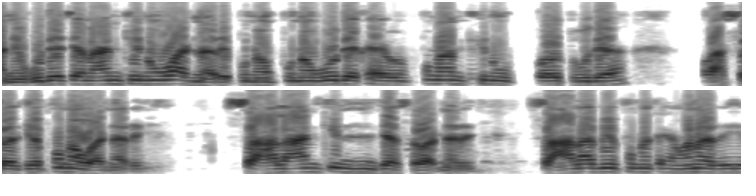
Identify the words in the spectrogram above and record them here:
आणि उद्याच्याला आणखीन वाढणार आहे. पुन्हा पुन्हा उद्या काय पुन्हा आणखीन परत उद्या पाच तारखेला पुन्हा वाढणार आहे. सहाला आणखीन जास्त वाढणार आहे. सहाला बी पुन्हा काय होणार आहे?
